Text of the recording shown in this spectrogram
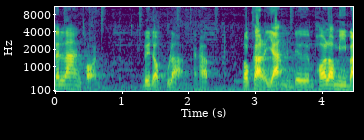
ด้านล่างก่อนด้วยดอกกุหลาบนะครับ เรากะระยะเหมือนเดิม เพราะเรามีใบ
